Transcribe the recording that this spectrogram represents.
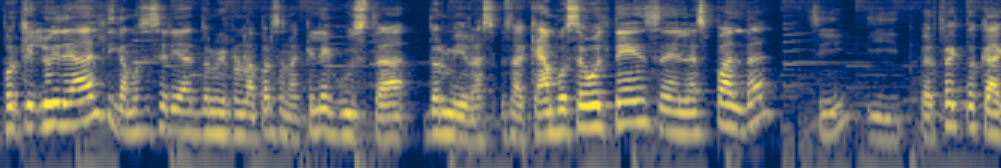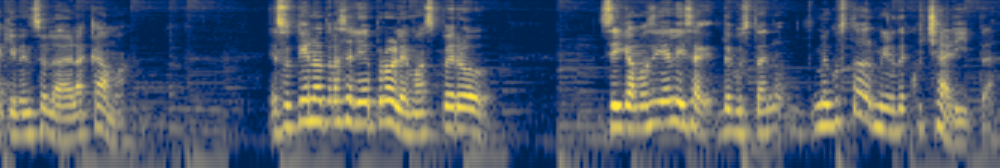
Porque lo ideal, digamos, sería dormir con una persona que le gusta dormir, o sea, que ambos se volteen, se den la espalda, ¿sí? Y perfecto, cada quien en su lado de la cama. Eso tiene otra serie de problemas, pero si digamos ella le dice, ¿te gusta? No, me gusta dormir de cucharita.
